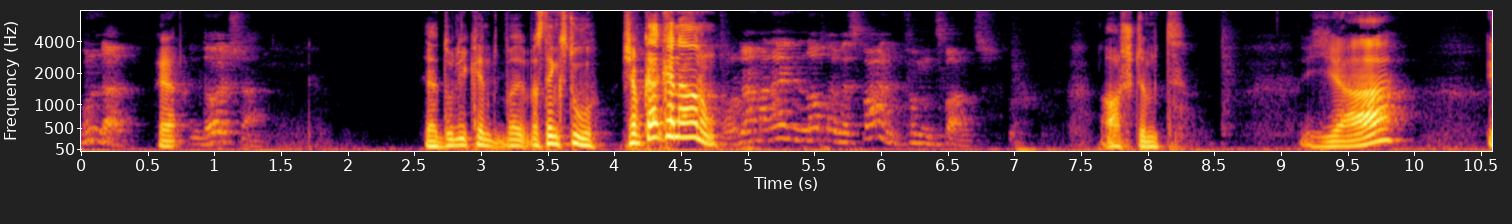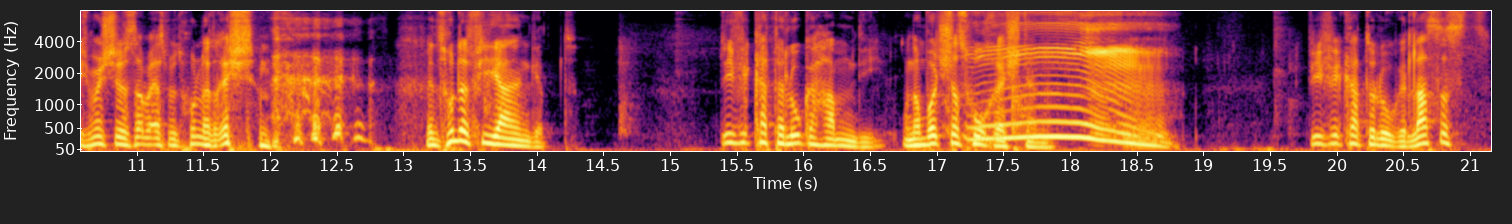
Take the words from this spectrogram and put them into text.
100 Ja. in Deutschland. Ja, Dulli kennt. Was denkst du? Ich habe gar keine Ahnung. Oder allein in Nordrhein-Westfalen 25. Oh, stimmt. Ja. Ich möchte das aber erst mit 100 rechnen. Wenn es 100 Filialen gibt, wie viele Kataloge haben die? Und dann wollte ich das hochrechnen. Mm. Wie viele Kataloge? Lass es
